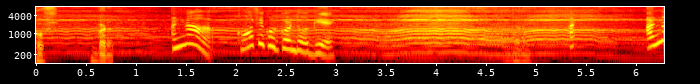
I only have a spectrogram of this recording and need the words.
ಕಾಫಿ ಬೇಡ. ಅಣ್ಣ ಕಾಫಿ ಕುಡ್ಕೊಂಡು ಹೋಗಿ. ಅಣ್ಣ.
